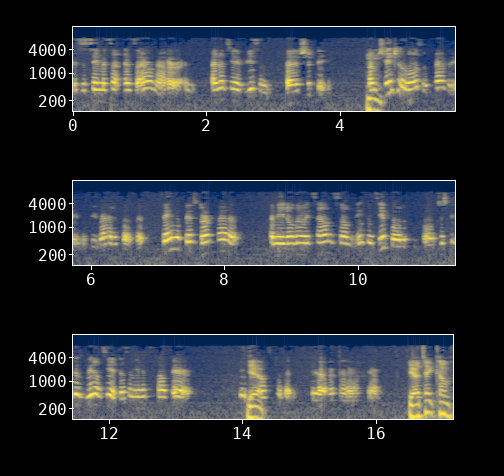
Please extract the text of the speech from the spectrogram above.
is the same as, as our matter, and I don't see any reason that it should be. Um, changing the laws of gravity would be radical, but saying that there's dark matter, I mean, although it sounds um, inconceivable to people, just because we don't see it doesn't mean it's not there. It's Yeah. possible that there's dark matter out there. Yeah, I take comf-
